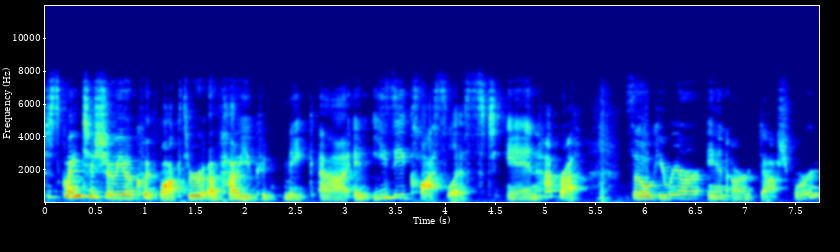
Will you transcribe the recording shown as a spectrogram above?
just going to show you a quick walkthrough of how you could make uh, an easy class list in Hapara. So here we are in our dashboard.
